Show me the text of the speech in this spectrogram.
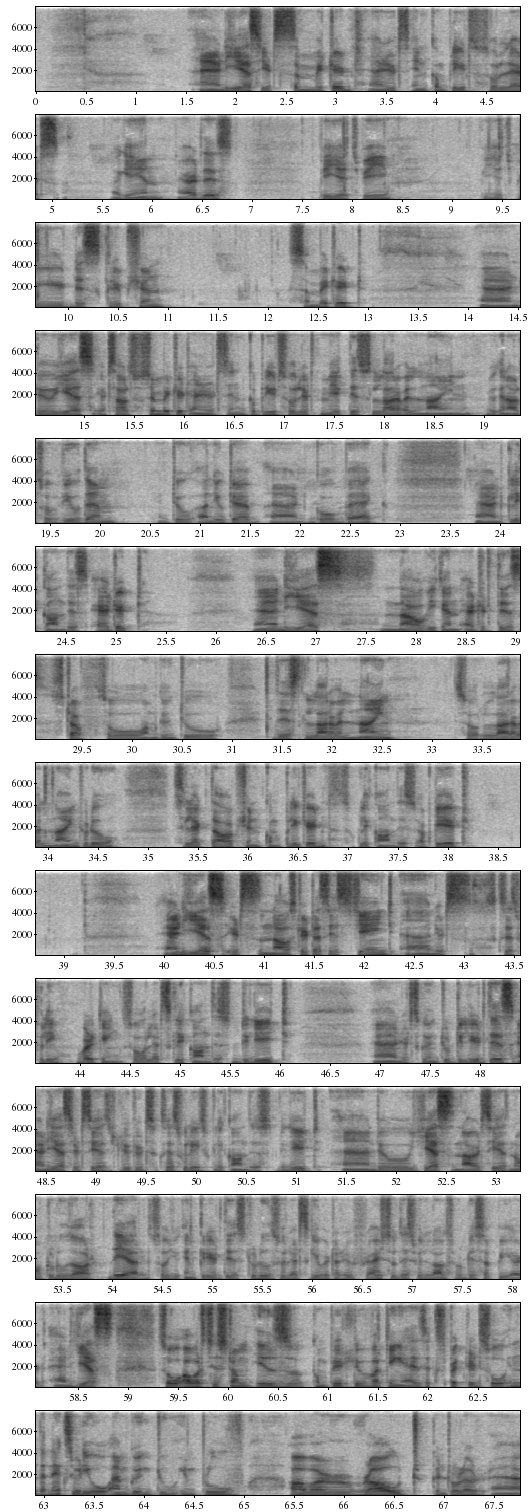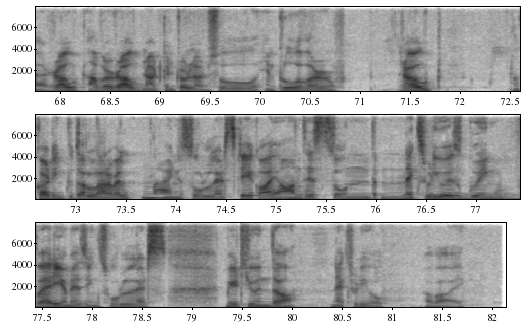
and yes it's submitted and it's incomplete. So let's again add this php php description submit it. And uh, yes it's also submitted and it's incomplete. So let's make this laravel 9 we can also view them into a new tab and go back and click on this edit. And yes now we can edit this stuff. So i'm going to this laravel 9 so laravel 9 to do select the option completed. So click on this update. And yes it's now status is changed and it's successfully working. So let's click on this delete and it's going to delete this. And yes it says deleted successfully. So click on this delete. And uh, yes now it says no to do's are there. So you can create this to do so let's give it a refresh. So this will also disappear. And yes so our system is completely working as expected. So in the next video i'm going to improve our route controller uh, route our route not controller. So improve our route according to the Laravel 9 so let's take eye on this. So the next video is going very amazing. So let's meet you in the next video. Bye bye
